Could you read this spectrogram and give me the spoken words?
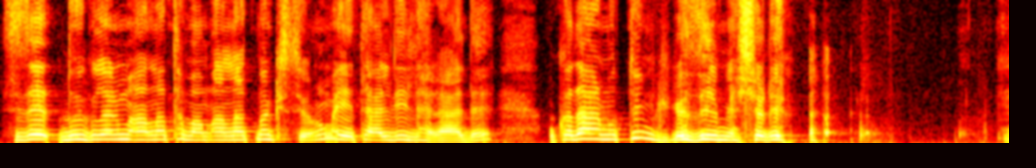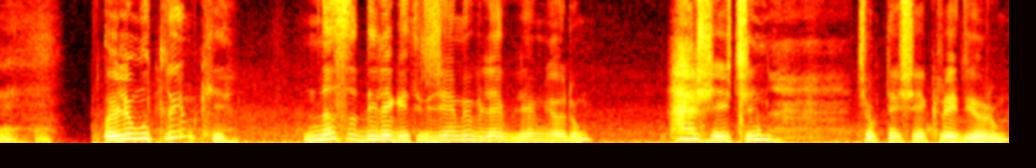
Size duygularımı anlatamam, anlatmak istiyorum ama yeterli değil herhalde. O kadar mutluyum ki gözlerim yaşarıyor. Öyle mutluyum ki nasıl dile getireceğimi bile bilemiyorum. Her şey için çok teşekkür ediyorum.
